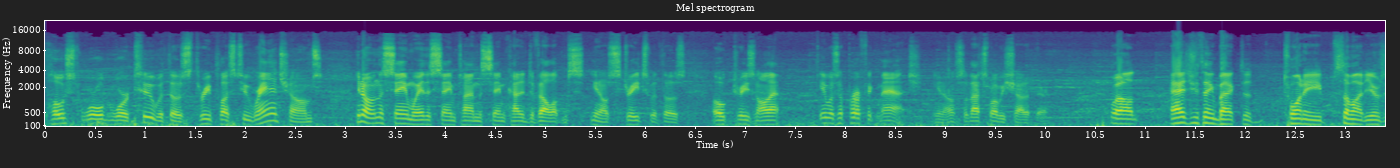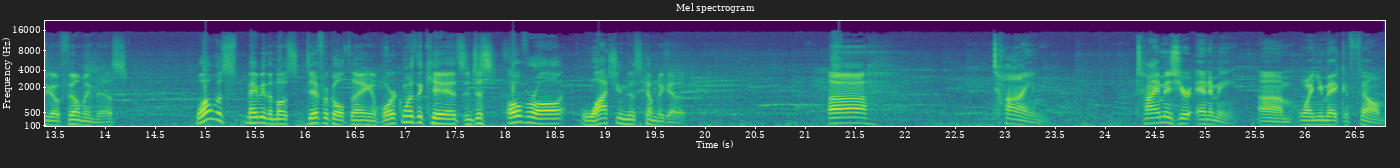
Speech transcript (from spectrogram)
post World War II with those three plus two ranch homes. You know, in the same way, the same time, the same kind of development. You know, streets with those oak trees and all that. It was a perfect match. You know, so that's why we shot it there. Well, as you think back to 20 some odd years ago filming this, what was maybe the most difficult thing of working with the kids and just overall watching this come together? time. Time is your enemy um, when you make a film.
